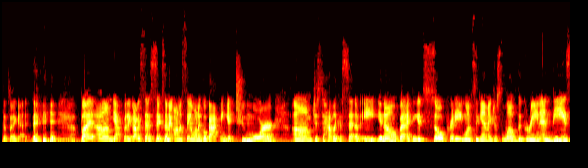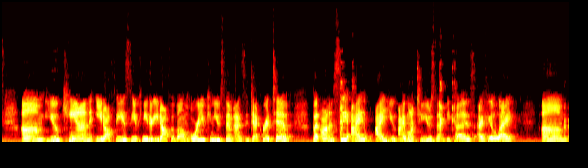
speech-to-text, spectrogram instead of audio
that's why I got but um, yeah, but I got a set of six and I honestly, I wanna go back and get two more um, just to have like a set of eight, you know? But I think it's so pretty. Once again, I just love the green. And these, um, you can eat off these. You can either eat off of them or you can use them as decorative. But honestly, I, I, I want to use them because I feel like, um,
